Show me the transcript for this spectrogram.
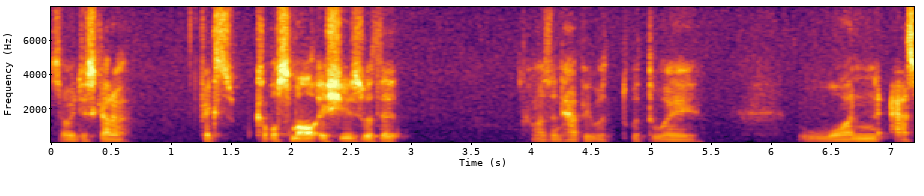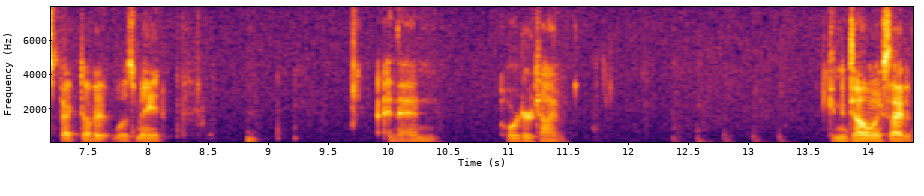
So we just gotta fix a couple small issues with it. I wasn't happy with, with the way one aspect of it was made. And then order time. Can you tell I'm excited?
